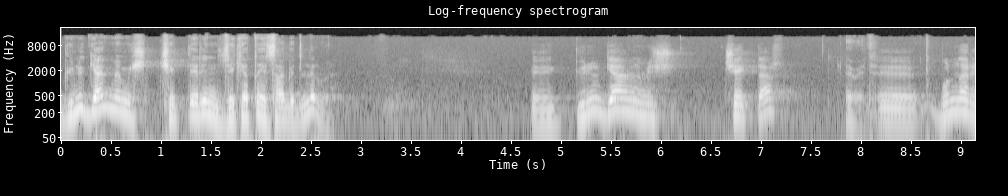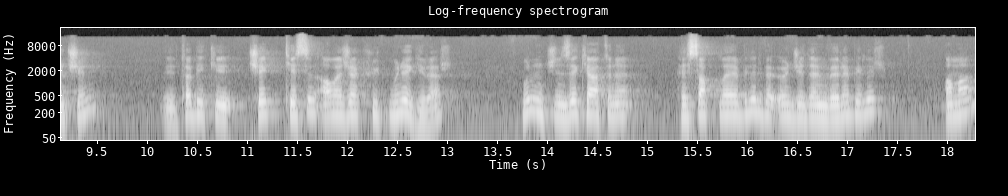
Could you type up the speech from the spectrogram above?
Günü gelmemiş çeklerin zekata hesap edilir mi? E, günü gelmemiş çekler Evet. e, bunlar için e, tabii ki çek kesin alacak hükmüne girer. Bunun için zekatını hesaplayabilir ve önceden verebilir. Ama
